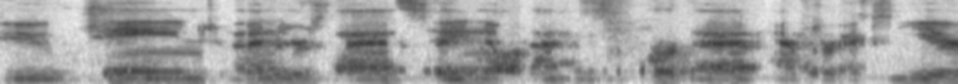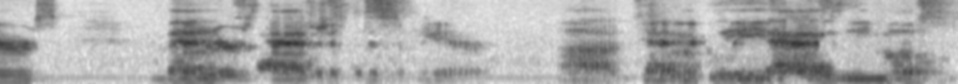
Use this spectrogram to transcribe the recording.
to change, vendors that say, no, I'm not going to support that after X years, vendors that just disappear. Uh, technically, that is the most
